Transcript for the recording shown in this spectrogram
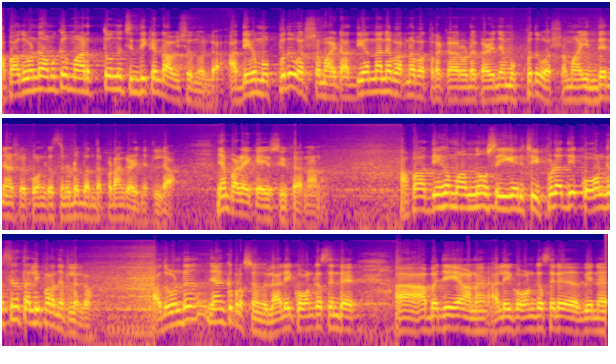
അപ്പോൾ അതുകൊണ്ട് നമുക്ക് മറുത്തൊന്നും ചിന്തിക്കേണ്ട ആവശ്യമൊന്നുമില്ല. അദ്ദേഹം മുപ്പത് വർഷമായിട്ട് അദ്ദേഹം തന്നെ പറഞ്ഞ പത്രക്കാരോട് കഴിഞ്ഞ മുപ്പത് വർഷമായി ഇന്ത്യൻ നാഷണൽ കോൺഗ്രസിനോട് ബന്ധപ്പെടാൻ കഴിഞ്ഞിട്ടില്ല. ഞാൻ പഴയ കെ എസ് യുക്കാരനാണ് അപ്പോൾ അദ്ദേഹം വന്നു സ്വീകരിച്ചു. ഇപ്പോഴും അദ്ദേഹം കോൺഗ്രസിനെ തള്ളി പറഞ്ഞിട്ടില്ലല്ലോ. അതുകൊണ്ട് ഞങ്ങൾക്ക് പ്രശ്നമൊന്നുമില്ല. അല്ലെങ്കിൽ കോൺഗ്രസിന്റെ അപജയമാണ് അല്ലെങ്കിൽ കോൺഗ്രസ്സിൽ പിന്നെ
